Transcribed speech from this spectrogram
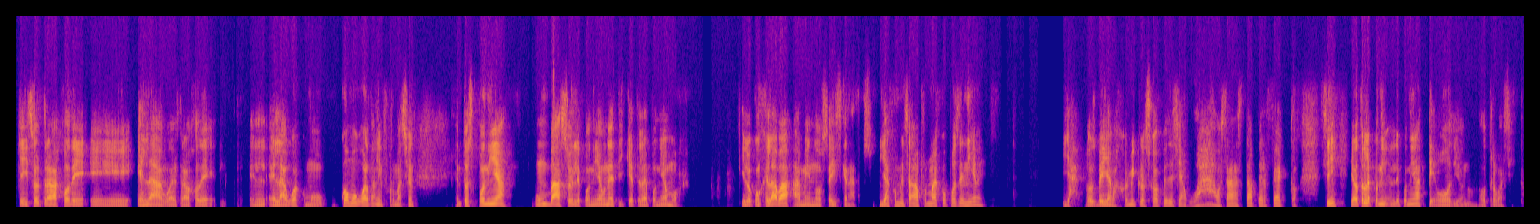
Que hizo el trabajo de eh, el agua, el trabajo de el, agua como cómo guarda la información. Entonces ponía un vaso y le ponía una etiqueta, le ponía amor. Y lo congelaba a menos 6 grados. Y ya comenzaba a formar copos de nieve ya, los veía bajo el microscopio y decía, wow, está, está perfecto, ¿sí? Y a otro le ponía, le ponía teodio, ¿no? Otro vasito.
